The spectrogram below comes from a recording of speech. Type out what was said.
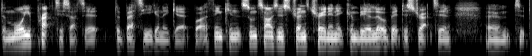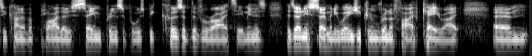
the more you practice at it, the better you're going to get. But I think in, sometimes in strength training, it can be a little bit distracting um, to, to kind of apply those same principles because of the variety. I mean, there's there's only so many ways you can run a 5k, right? Um,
